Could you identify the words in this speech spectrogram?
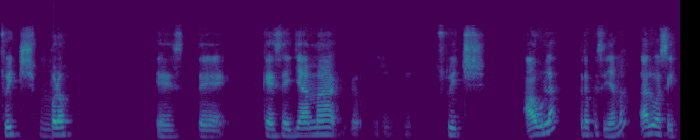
Switch mm. Pro este, que se llama Switch Aula, creo que se llama, algo así.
